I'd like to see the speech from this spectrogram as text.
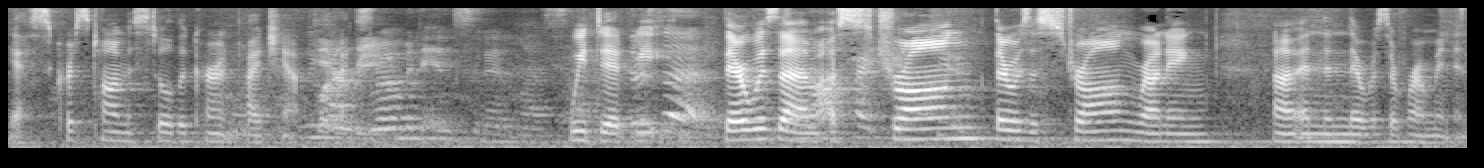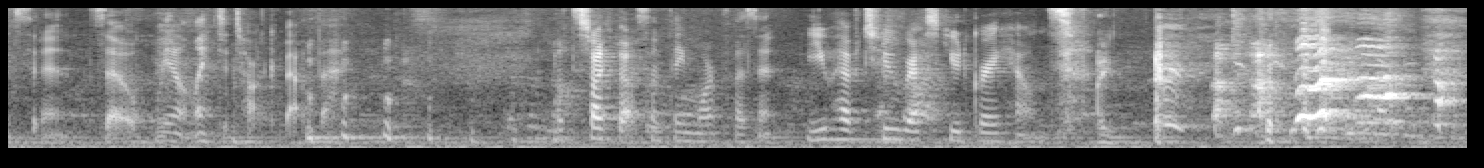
Yes, Chris Tom is still the current Pie Champ. We had a Roman incident last We night. did. We, a there was um, a strong there was a strong running, uh, and then there was a Roman incident. So we don't like to talk about that. Let's talk about something more pleasant. You have two rescued greyhounds. I-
